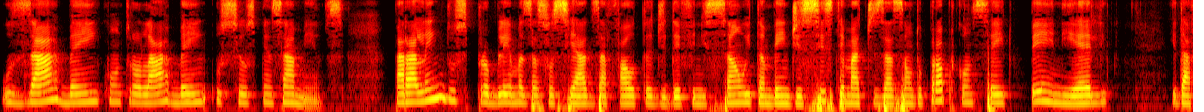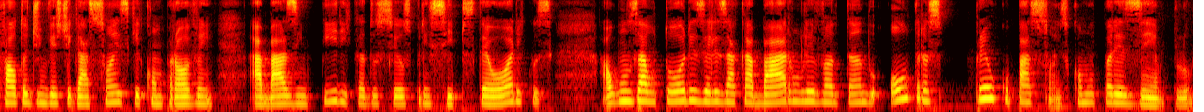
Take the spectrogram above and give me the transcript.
usar bem, controlar bem os seus pensamentos. Para além dos problemas associados à falta de definição e também de sistematização do próprio conceito PNL, e da falta de investigações que comprovem a base empírica dos seus princípios teóricos, alguns autores eles acabaram levantando outras preocupações, como por exemplo,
